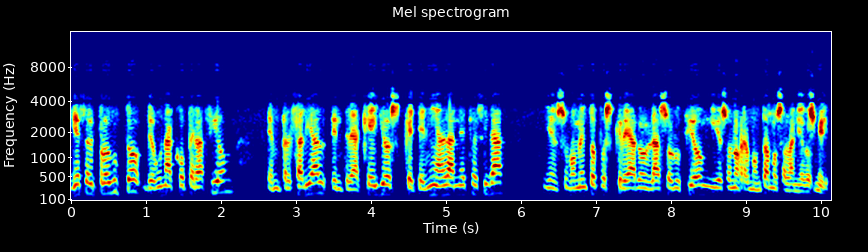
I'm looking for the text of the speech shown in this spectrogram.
y es el producto de una cooperación empresarial entre aquellos que tenían la necesidad y en su momento pues crearon la solución y eso nos remontamos al año 2000.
